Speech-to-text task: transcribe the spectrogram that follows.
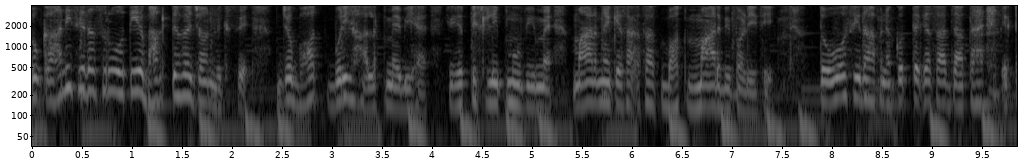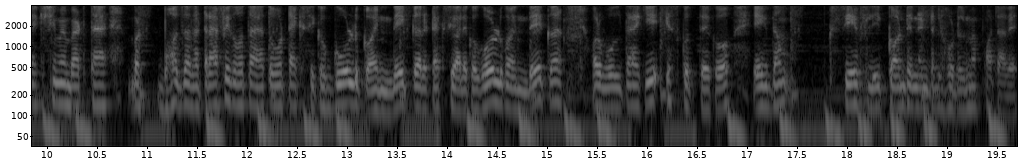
तो कहानी सीधा शुरू होती है भागते हुए जॉन विक से, जो बहुत बुरी हालत में भी है, क्योंकि पिछली मूवी में मारने के साथ साथ बहुत मार भी पड़ी थी। तो वो सीधा अपने कुत्ते के साथ जाता है, एक टैक्सी में बैठता है बट बहुत ज़्यादा ट्रैफ़िक होता है तो वो टैक्सी को गोल्ड कॉइन देकर टैक्सी वाले को गोल्ड कॉइन देकर और बोलता है कि इस कुत्ते को एकदम सेफली कॉन्टिनेंटल होटल में पहुँचा दे।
